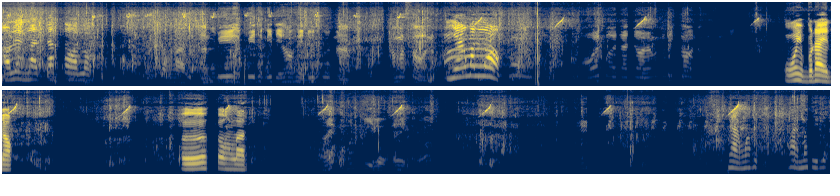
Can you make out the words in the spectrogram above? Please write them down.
เอาเลยงัดจัดตอนหรอกอันปีปีทำอีทีเขาเห็นยูทูบนะ เอามาสอนยังมันหลอก โอ้ยเปิดหน้าจอแล้วมันก็มีก้อนทั้งนู่นโอ้ยบ่ได้ดอก เออกล้องลัดเฮ้ยผมมันขี่โลกได้เหรออยากมาสิถ่ายมาสิลูก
